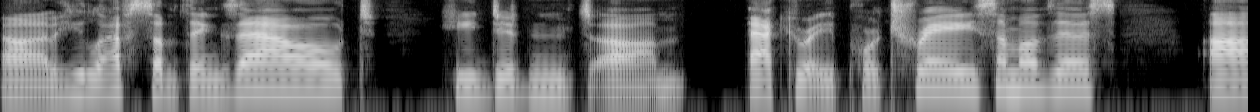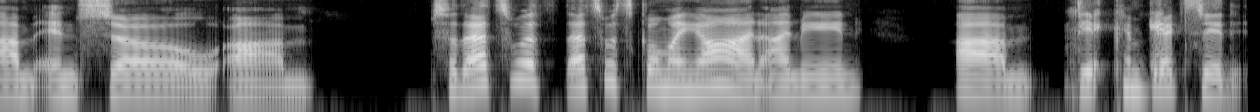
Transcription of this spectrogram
Uh, he left some things out. He didn't um, accurately portray some of this. Um, and so, um, so that's what that's what's going on. I mean, um, get convicted.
